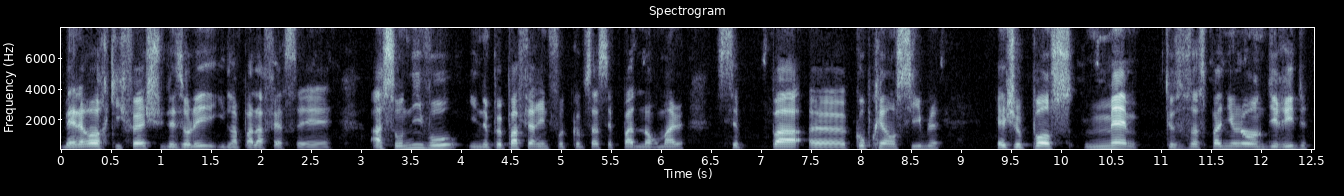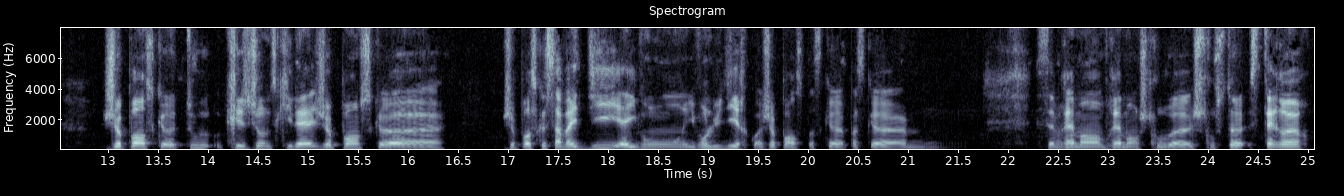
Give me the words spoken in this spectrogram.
Mais l'erreur qu'il fait, je suis désolé, il n'a pas la faire. C'est à son niveau, il ne peut pas faire une faute comme ça. C'est pas normal. C'est euh, compréhensible. Et je pense même que ce soit Spagnolo Andy Reid, je pense que tout Chris Jones qu'il est, je pense que je pense que ça va être dit et ils vont ils vont lui dire quoi. Je pense parce que parce que c'est vraiment vraiment je trouve je trouve cette, cette erreur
